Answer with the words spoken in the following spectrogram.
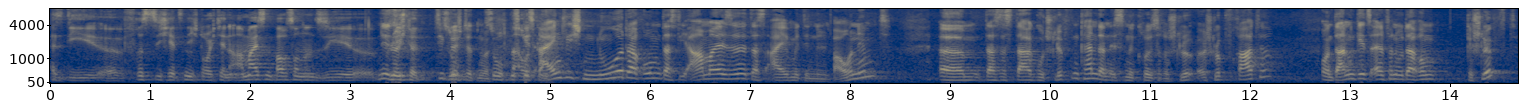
Also die äh, frisst sich jetzt nicht durch den Ameisenbau, sondern sie äh, Nee, flüchtet. Sie, sie flüchtet nur. Sucht es geht Ausgang. eigentlich nur darum, dass die Ameise das Ei mit in den Bau nimmt, ähm, dass es da gut schlüpfen kann, dann ist eine größere Schlu äh, Schlupfrate. Und dann geht es einfach nur darum, geschlüpft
